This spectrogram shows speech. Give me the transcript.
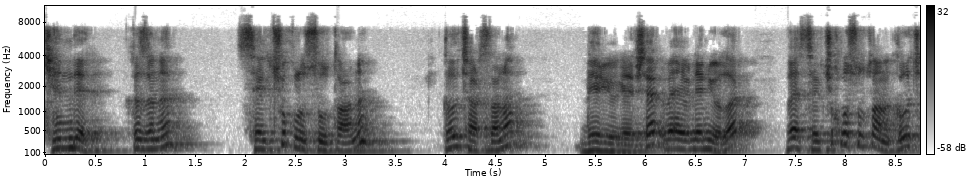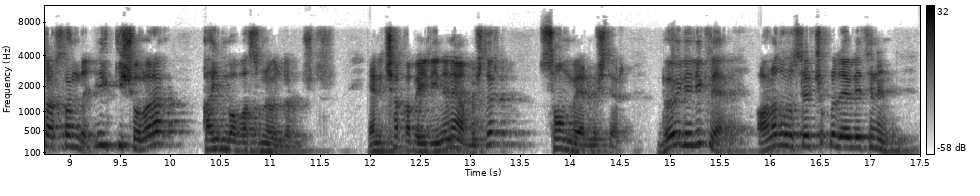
Kendi kızını Selçuklu Sultanı Kılıç Arslan'a veriyor gençler ve evleniyorlar. Ve Selçuklu Sultanı Kılıç Arslan da ilk iş olarak kayınbabasını öldürmüştür. Yani Çaka Beyliği'ne ne yapmıştır? Son vermiştir. Böylelikle Anadolu Selçuklu Devleti'nin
